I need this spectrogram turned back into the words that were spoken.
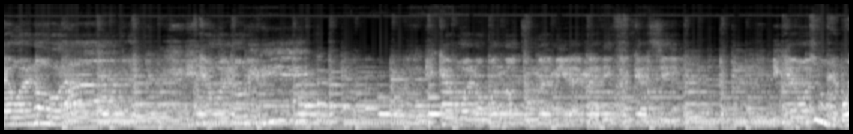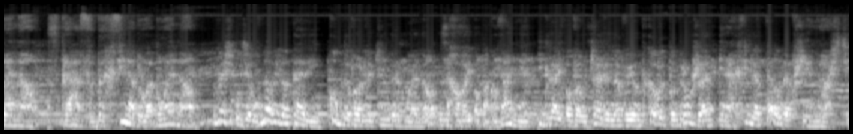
Qué bueno volar, chwila była bueno. Weź udział w nowej loterii. Kup dowolny Kinder Bueno, zachowaj opakowanie i graj o vouchery na wyjątkowe podróże i na chwile pełne przyjemności.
